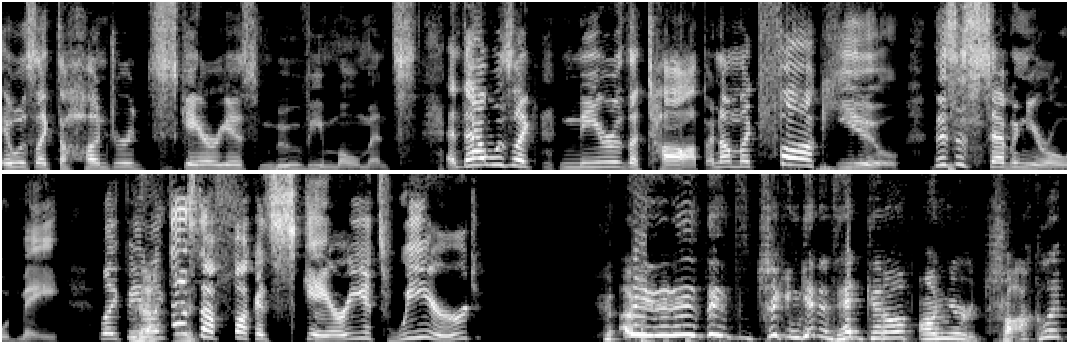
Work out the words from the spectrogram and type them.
it was like the hundred scariest movie moments. And that was like near the top. And I'm like, fuck you. This is seven year old me. Like being like, that's not fucking scary. It's weird. I mean, it is this chicken getting its head cut off on your chocolate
